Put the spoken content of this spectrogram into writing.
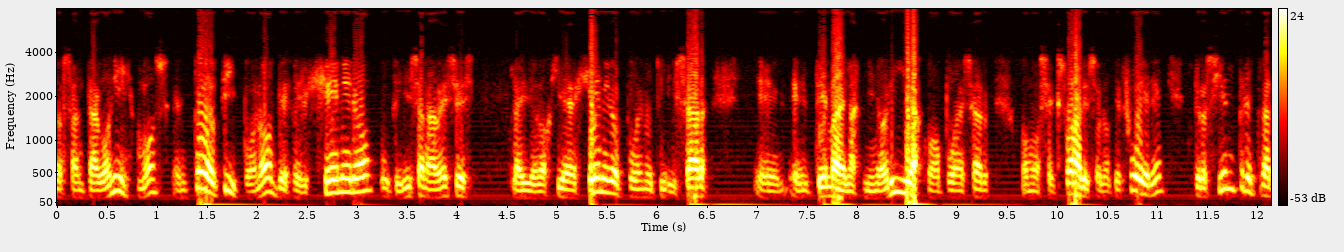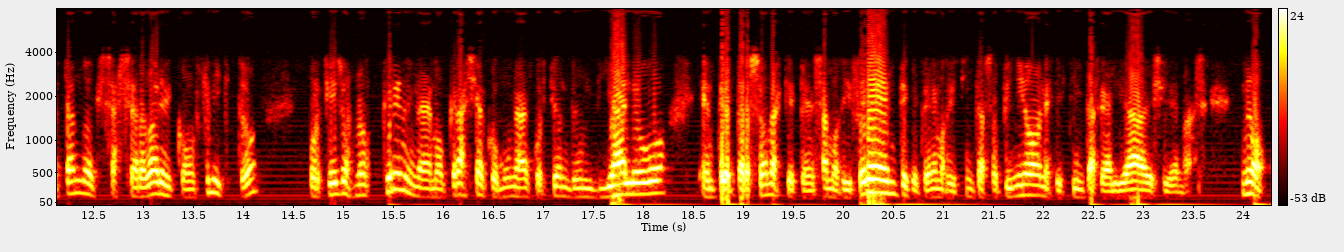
los antagonismos en todo tipo, ¿no? Desde el género, utilizan a veces la ideología de género, pueden utilizar eh, el tema de las minorías, como pueden ser homosexuales o lo que fuere, pero siempre tratando de exacerbar el conflicto, porque ellos no creen en la democracia como una cuestión de un diálogo entre personas que pensamos diferente, que tenemos distintas opiniones, distintas realidades y demás. No,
